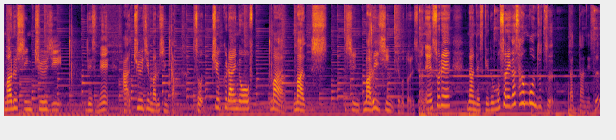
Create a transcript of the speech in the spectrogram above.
丸芯中字ですね。あ中字丸芯か。そう中くらいのまあまあ芯丸い芯ってことですよね。それなんですけどもそれが3本ずつだったんです。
